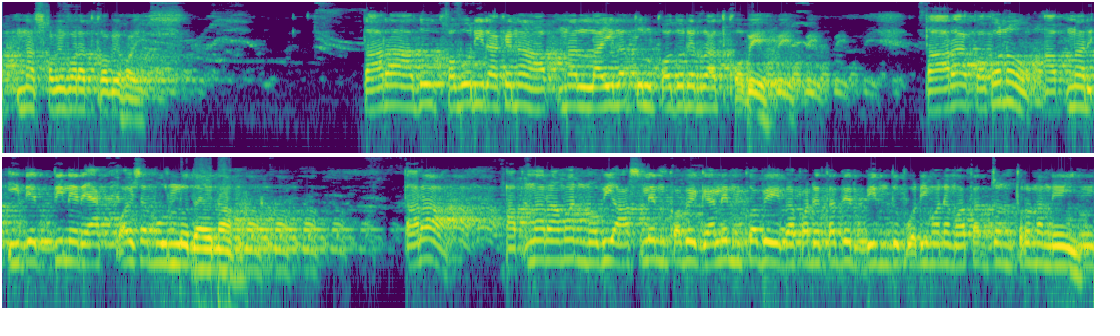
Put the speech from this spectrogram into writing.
আপনার সবে বরাত কবে হয়। তারা আদৌ খবরই রাখে না আপনার লাইলাতুল কদরের রাত কবে। তারা কখনো আপনার ঈদের দিনের এক পয়সা মূল্য দেয় না। তারা আপনার আমার নবী আসলেন কবে, গেলেন কবে, এ ব্যাপারে তাদের বিন্দু পরিমাণে মাথার যন্ত্রণা নেই।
